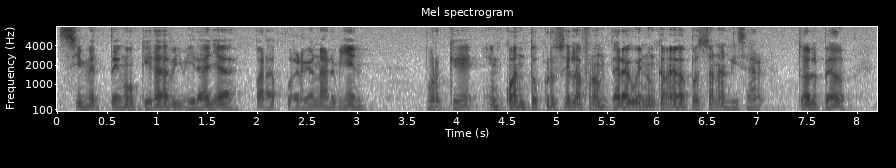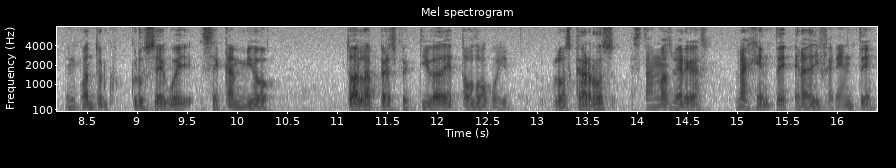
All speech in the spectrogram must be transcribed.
si me tengo que ir a vivir allá para poder ganar bien. Porque en cuanto crucé la frontera, güey, nunca me había puesto a analizar todo el pedo. En cuanto cru- crucé, güey, se cambió toda la perspectiva de todo, güey. Los carros están más vergas, la gente era diferente,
